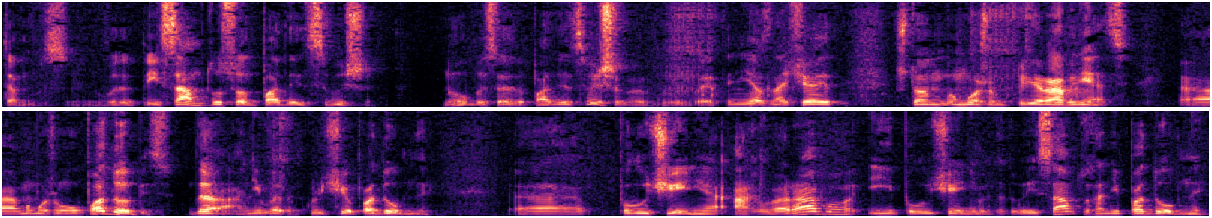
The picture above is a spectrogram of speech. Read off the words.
там, вот это и сам Тус, он падает свыше. Ну, это падает свыше, но это не означает, что мы можем приравнять, э, мы можем уподобить. Да, они в этом ключе подобны. Э, получение Ахварабу и получение вот этого Исамтус, они подобны.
